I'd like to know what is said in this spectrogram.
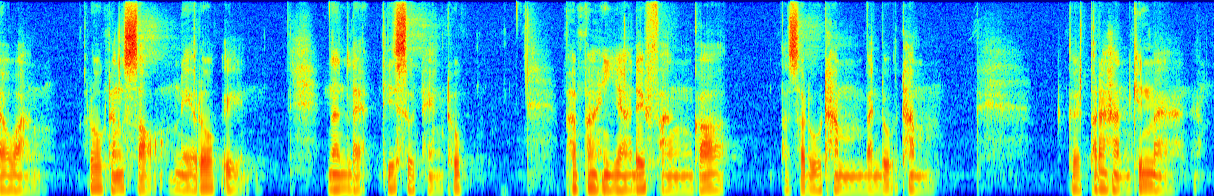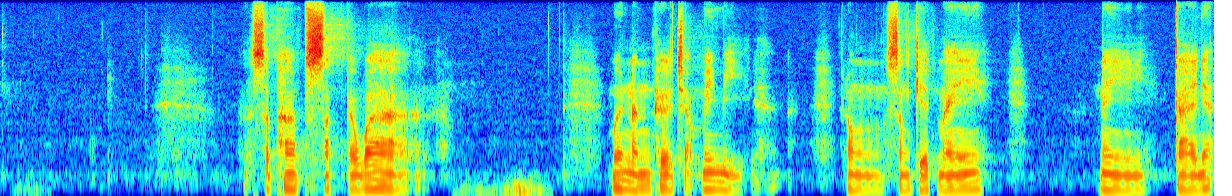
ระหว่างโรคทั้งสองในโรคอื่น นั่นแหละที่สุดแห่งทุกข์พระพหิยะได้ฟังก็ตรัสรู้ธรรมบรรลุธรรม เกิดพระหันขึ้นมา สภาพสักแต่ว่า เมื่อนั้นเธอจะไม่มีนะลองสังเกตไหม ในกายเนี่ย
